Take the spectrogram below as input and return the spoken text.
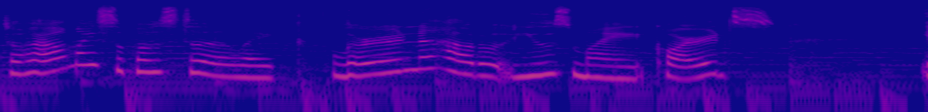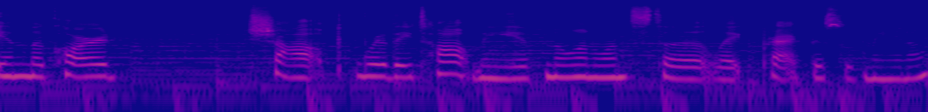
So how am I supposed to, like, learn how to use my cards in the card shop where they taught me if no one wants to, like, practice with me, you know?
